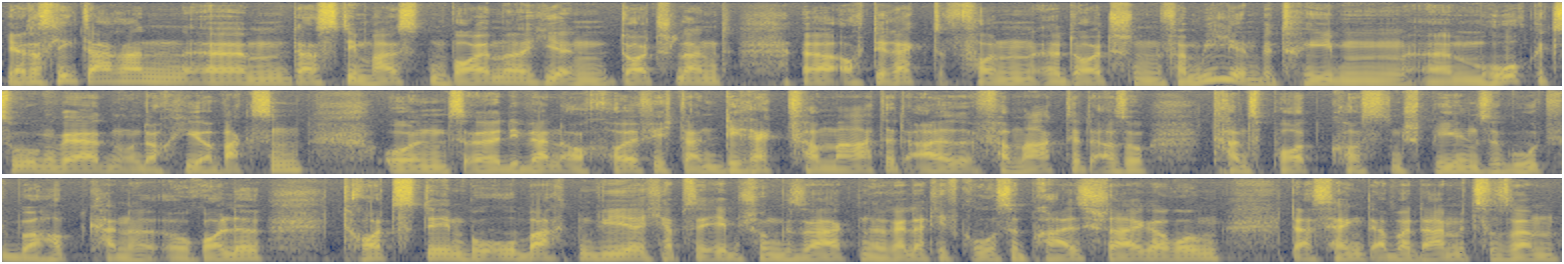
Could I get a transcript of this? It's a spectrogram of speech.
Ja, das liegt daran, ähm, dass die meisten Bäume hier in Deutschland äh, auch direkt von äh, deutschen Familienbetrieben ähm, hochgezogen werden und auch hier wachsen. Und äh, die werden auch häufig dann direkt vermarktet, vermarktet. Also Transportkosten spielen so gut wie überhaupt keine Rolle. Trotzdem beobachten wir, ich habe es ja eben schon gesagt, eine relativ große Preissteigerung. Das hängt aber damit zusammen,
